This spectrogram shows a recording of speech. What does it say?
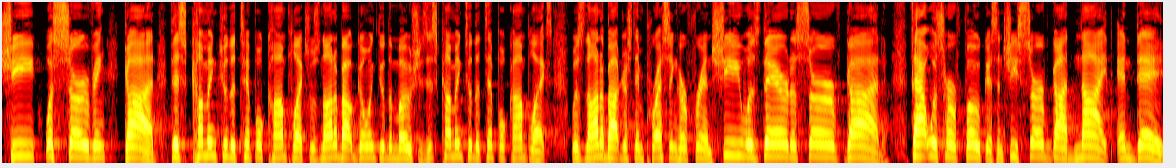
She was serving God. This coming to the temple complex was not about going through the motions. This coming to the temple complex was not about just impressing her friends. She was there to serve God. That was her focus, and she served God night and day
